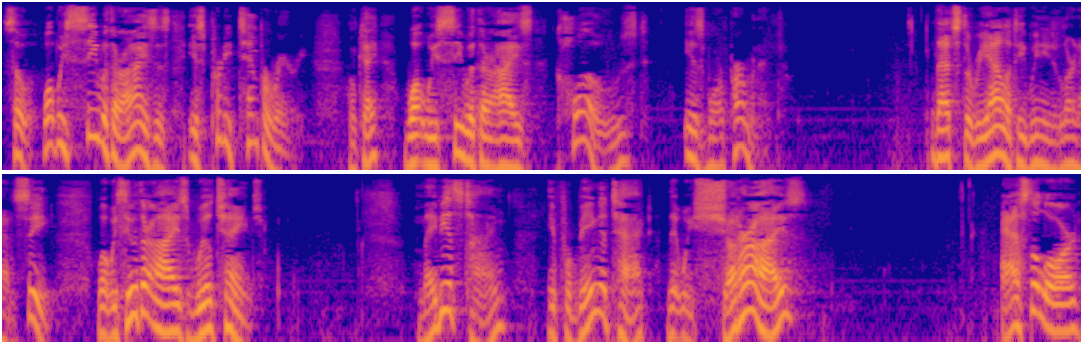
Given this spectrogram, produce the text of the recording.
So what we see with our eyes is, is pretty temporary. Okay? What we see with our eyes closed is more permanent. That's the reality we need to learn how to see. What we see with our eyes will change. Maybe it's time, if we're being attacked, that we shut our eyes, ask the Lord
